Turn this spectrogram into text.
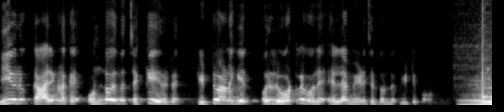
ഈ ഒരു കാര്യങ്ങളൊക്കെ ഉണ്ടോ എന്ന് ചെക്ക് ചെയ്തിട്ട് കിട്ടുവാണെങ്കിൽ ഒരു ലോട്ടറി പോലെ എല്ലാം മേടിച്ചെടുത്തുകൊണ്ട് വീട്ടിൽ പോകണം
